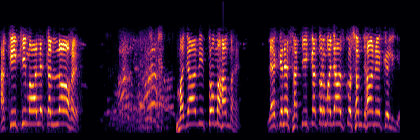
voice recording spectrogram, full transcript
حقیقی مالک اللہ ہے مجازی تم ہم ہیں لیکن اس حقیقت اور مجاز کو سمجھانے کے لیے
